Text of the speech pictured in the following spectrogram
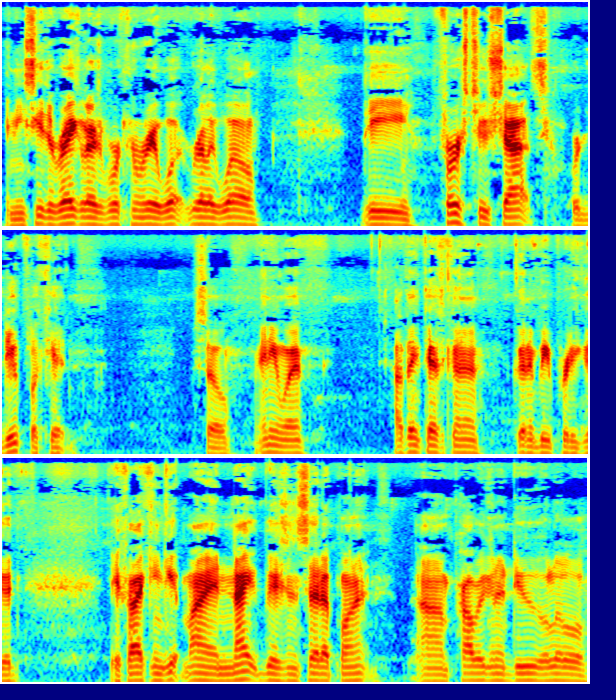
And you see the regulars working really, really well. The first two shots were duplicate so anyway, I think that's gonna gonna be pretty good. If I can get my night vision set up on it, I'm probably gonna do a little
